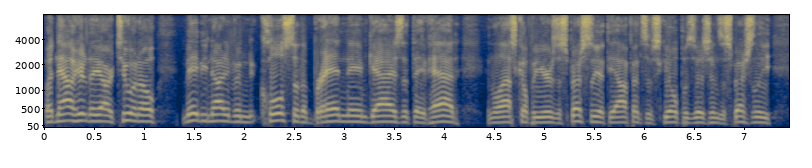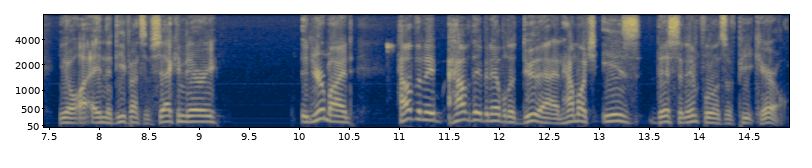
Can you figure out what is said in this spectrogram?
But now here they are, 2 0, maybe not even close to the brand name guys that they've had in the last couple of years, especially at the offensive skill positions, especially you know in the defensive secondary. In your mind, how have they how have they been able to do that, and how much is this an influence of Pete Carroll?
